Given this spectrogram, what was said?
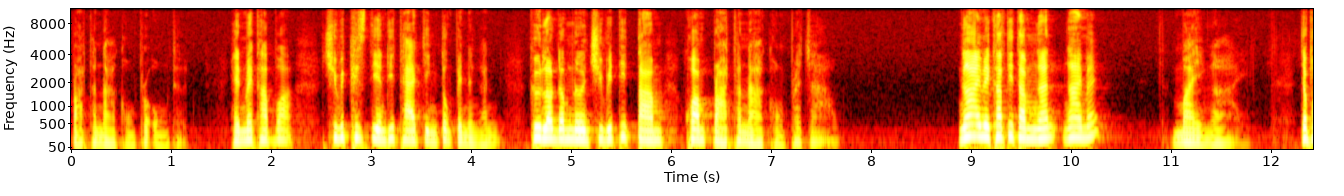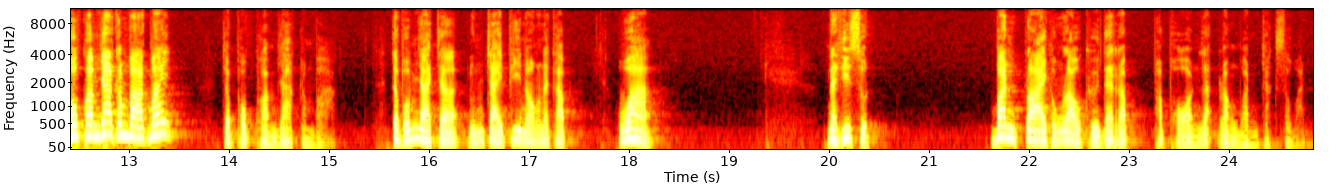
ปรารถนาของพระองค์เถิด เห็นไหมครับว่าชีวิตคริสเตียนที่แท้จริงต้องเป็นอย่างนั้น คือเราดำเนินชีวิตที่ตามความปรารถนาของพระเจ้า ง่ายไหมครับที่ทำงั้น ง่ายไหม ไม่ง่าย จะพบความยากลำบากไหม จะพบความยากลำบาก แต่ผมอยากจะหนุนใจพี่น้องนะครับว่า ในที่สุดบั้นปลายของเราคือได้รับพระพรและรางวัลจากสวรรค์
